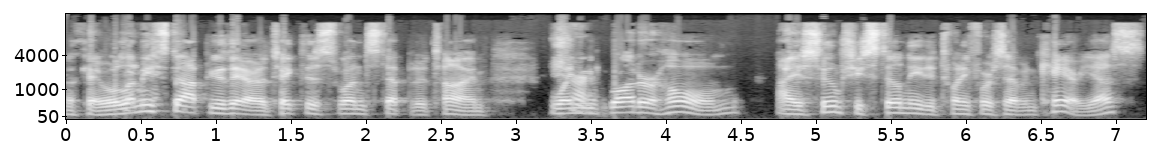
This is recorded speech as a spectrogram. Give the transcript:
Okay, well, let me stop you there. I'll take this one step at a time. When sure. you brought her home, I assume she still needed 24 7 care, yes?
